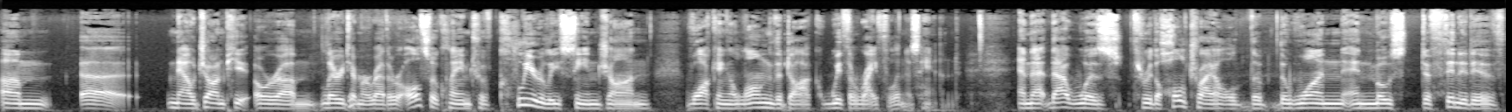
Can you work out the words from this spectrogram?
Um, uh, now John P or um, Larry Demmer rather also claimed to have clearly seen John walking along the dock with a rifle in his hand. And that that was through the whole trial the the one and most definitive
